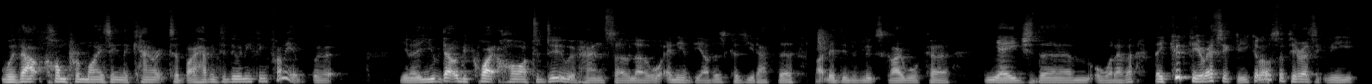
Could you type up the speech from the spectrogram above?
without compromising the character by having to do anything funny with it. You know, you that would be quite hard to do with Han Solo or any of the others because you'd have to, like they did with Luke Skywalker, de-age them or whatever. They could theoretically, you could also theoretically,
